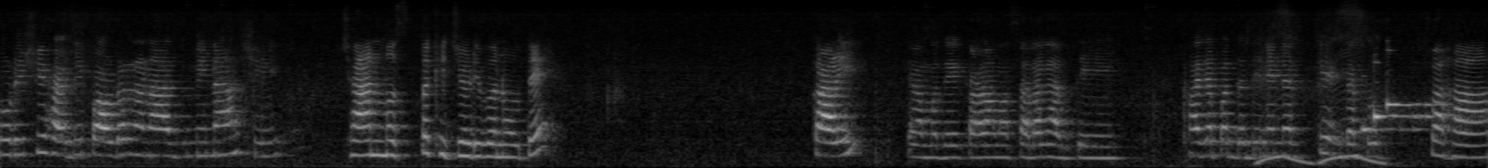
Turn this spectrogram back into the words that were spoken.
थोडीशी हळदी पावडर आणि आज मी ना अशी. छान मस्त खिचडी बनवते. काळी त्यामध्ये काळा मसाला घालते. माझ्या पद्धतीने नक्की एकदा पहा.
